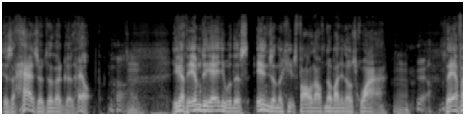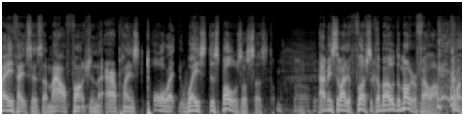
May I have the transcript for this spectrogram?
is a hazard to their good health. Hmm. You got the MD-80 with this engine that keeps falling off. Nobody knows why. Yeah. The FAA thinks it's a malfunction in the airplane's toilet waste disposal system. Oh. I mean, somebody flushed the commode, the motor fell off. Come on.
